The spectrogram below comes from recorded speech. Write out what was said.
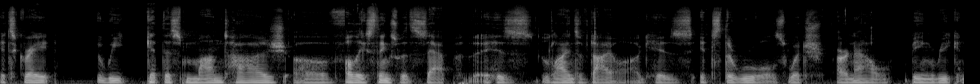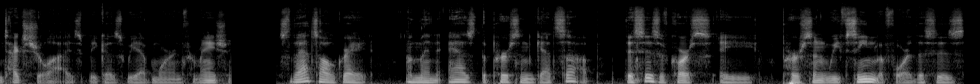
It's great. We get this montage of all these things with Zep, his lines of dialogue, his It's the Rules, which are now being recontextualized because we have more information. So that's all great. And then as the person gets up, this is, of course, a person we've seen before. This is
